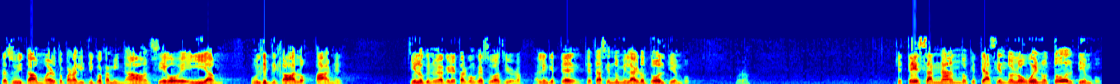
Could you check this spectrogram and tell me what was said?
Resucitaba muertos, paralíticos caminaban, ciegos veían, multiplicaba los panes. ¿Quién es lo que no iba a querer estar con Jesús así, verdad? Alguien que esté, que esté haciendo milagro todo el tiempo, ¿verdad? Que esté sanando, que esté haciendo lo bueno todo el tiempo.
